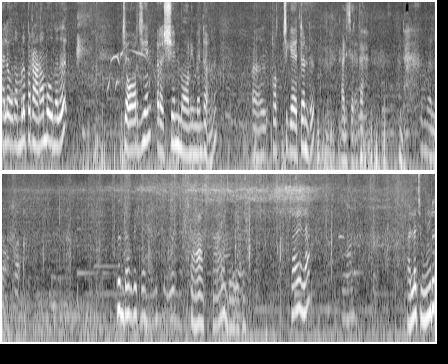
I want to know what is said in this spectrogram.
ഹലോ നമ്മളിപ്പോൾ കാണാൻ പോകുന്നത് ജോർജിയൻ റഷ്യൻ മോണ്യുമെന്റ് ആണ് കുറച്ച് കയറ്റുണ്ട്. കാണിച്ചു തരാം കേട്ടോ ഉണ്ട് നല്ല ചൂട്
